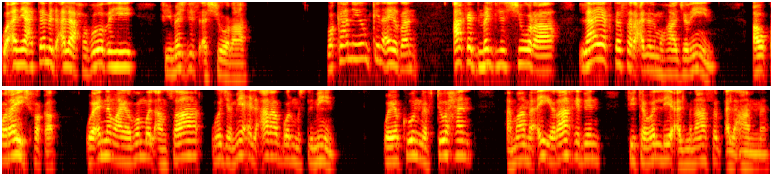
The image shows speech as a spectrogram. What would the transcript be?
وأن يعتمد على حظوظه في مجلس الشورى. وكان يمكن أيضا عقد مجلس شورى لا يقتصر على المهاجرين أو قريش فقط وإنما يضم الأنصار وجميع العرب والمسلمين ويكون مفتوحا أمام أي راغب في تولي المناصب العامة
